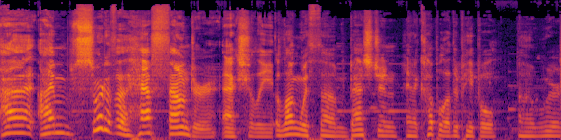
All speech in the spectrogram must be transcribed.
I, I'm sort of a half founder, actually, along with um, Bastion and a couple other people. Uh, we're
